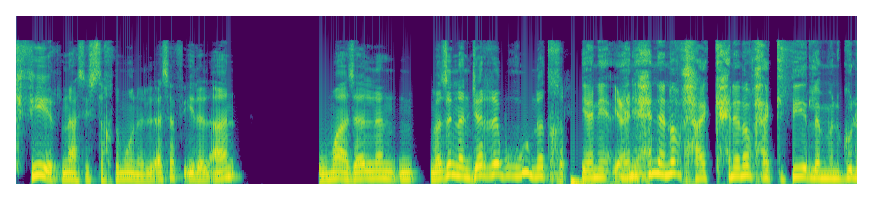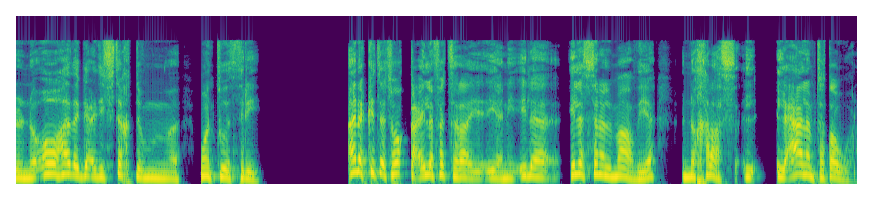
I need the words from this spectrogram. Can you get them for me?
كثير ناس يستخدمونه للأسف إلى الآن وما زلنا ما زلنا نجرب وندخل. يعني يعني يعني- إحنا نضحك إحنا نضحك كثير لما نقول إنه أوه هذا قاعد يستخدم 1 2 3 أنا كنت أتوقع إلى فترة يعني إلى إلى السنة الماضية إنه خلاص العالم تطور.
